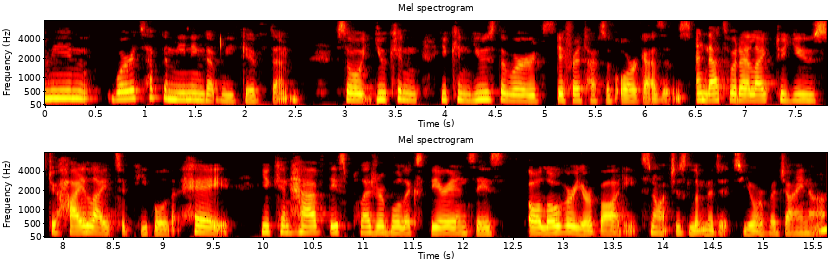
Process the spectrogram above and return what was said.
mean, words have the meaning that we give them. So you can, you can use the words different types of orgasms. And that's what I like to use to highlight to people that, hey, you can have these pleasurable experiences all over your body. It's not just limited to your vagina.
